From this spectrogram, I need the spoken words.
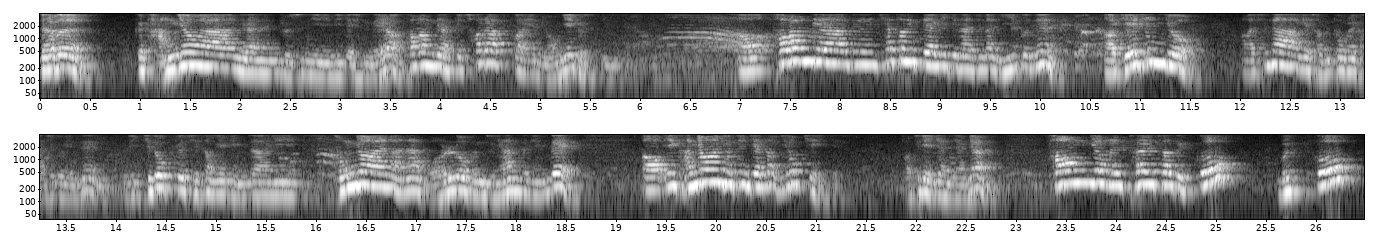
여러분, 그 강영환이라는 교수님이 계신데요. 서강대학교 철학과의 명예 교수님이세요. 어, 서강대학은 캐톨릭 대학이긴 하지만 이분은 어, 개신교 어, 신앙의 전통을 가지고 있는 우리 기독교 지성에 굉장히 존경할 만한 원로분 중에 한 분인데 어, 이 강영환 교수님께서 이렇게 얘기했어요. 어떻게 얘기했냐면 성경을 펼쳐 듣고 묻고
